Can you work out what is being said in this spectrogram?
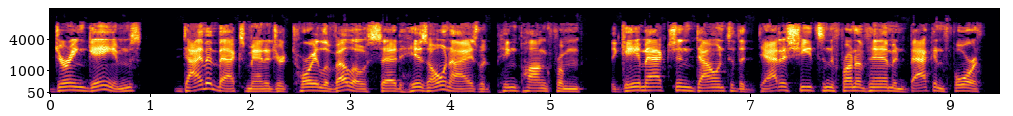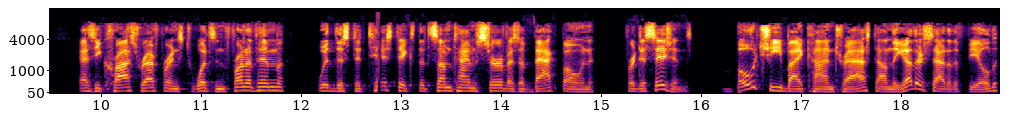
During games, Diamondbacks manager Torey Lovullo said his own eyes would ping pong from the game action down to the data sheets in front of him and back and forth as he cross referenced what's in front of him with the statistics that sometimes serve as a backbone for decisions. Bochy, by contrast, on the other side of the field,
